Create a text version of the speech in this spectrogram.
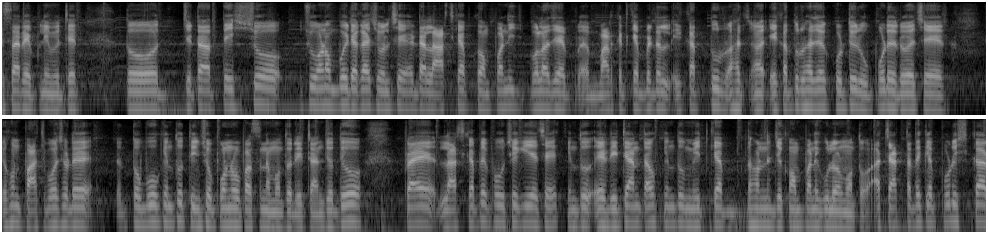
এসআরএফ লিমিটেড তো যেটা তেইশশো চুরানব্বই টাকায় চলছে, এটা লার্জ ক্যাপ কোম্পানি বলা যায় মার্কেট ক্যাপিটাল একাত্তর হাজার একাত্তর হাজার কোটির উপরে রয়েছে। এর দেখুন, পাঁচ বছরে তবুও কিন্তু তিনশো পনেরো পার্সেন্টের মতো রিটার্ন যদিও প্রায় লার্জ ক্যাপে পৌঁছে গিয়েছে, কিন্তু এর রিটার্নটাও কিন্তু মিড ক্যাপ ধরনের যে কোম্পানিগুলোর মতো। আর চারটা দেখলে পরিষ্কার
